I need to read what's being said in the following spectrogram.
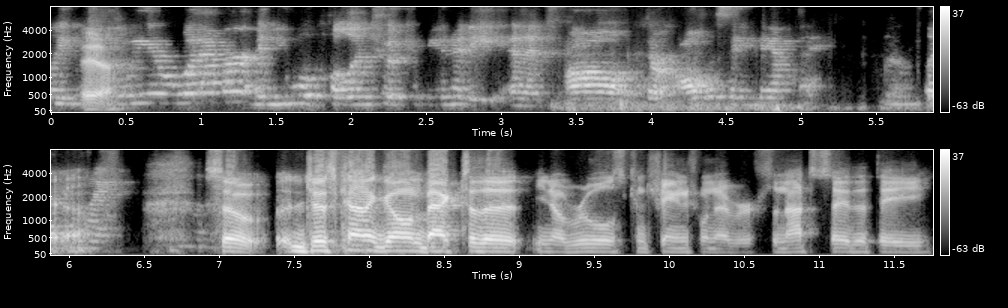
Lake Yeah. Louie or whatever, and you will pull into a community and it's all, they're all the same damn thing. Like, Yeah. Like. So just kind of going back to the, you know, rules can change whenever. So not to say that they,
